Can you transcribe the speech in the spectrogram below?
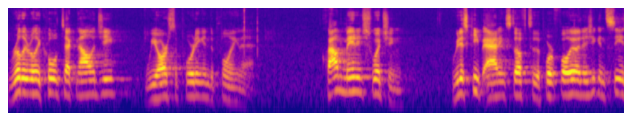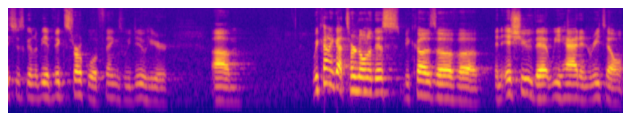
Really, really cool technology. We are supporting and deploying that. Cloud managed switching. We just keep adding stuff to the portfolio, and as you can see, it's just going to be a big circle of things we do here. Um, we kind of got turned on to this because of uh, an issue that we had in retail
